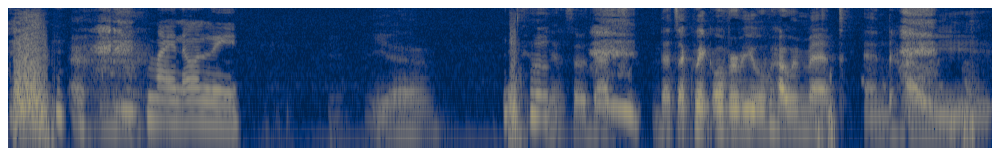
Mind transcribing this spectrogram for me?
mine only. yeah Yeah, so that's that's a quick overview of how we met and how we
